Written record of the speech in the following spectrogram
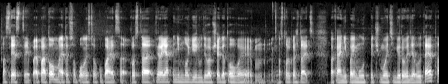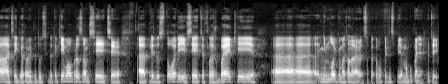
впоследствии. Потом это все полностью окупается. Просто, вероятно, немногие люди вообще готовы столько ждать, пока они поймут, почему эти герои делают это, а те герои ведут себя таким образом, все эти э, предыстории, все эти флешбеки, немногим это нравится, поэтому, в принципе, я могу понять людей.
